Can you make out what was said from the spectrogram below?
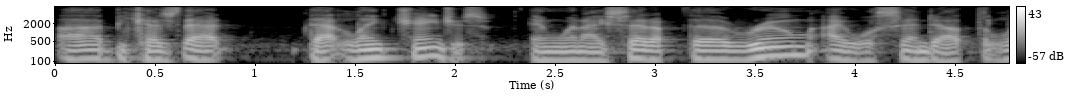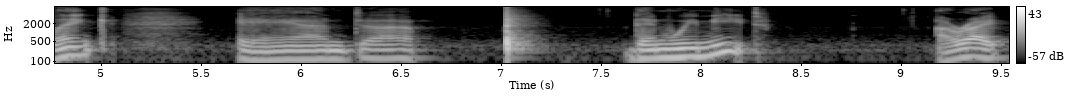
uh, because that, that link changes. And when I set up the room, I will send out the link and uh, then we meet. All right.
